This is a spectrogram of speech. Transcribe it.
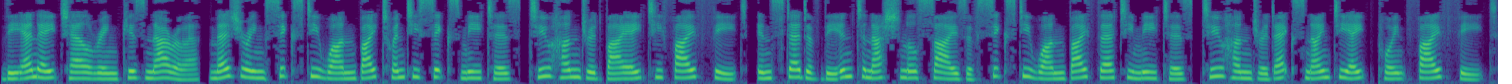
The NHL rink is narrower, measuring 61 by 26 meters, 200 by 85 feet, instead of the international size of 61 by 30 meters, 200 x 98.5 feet.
